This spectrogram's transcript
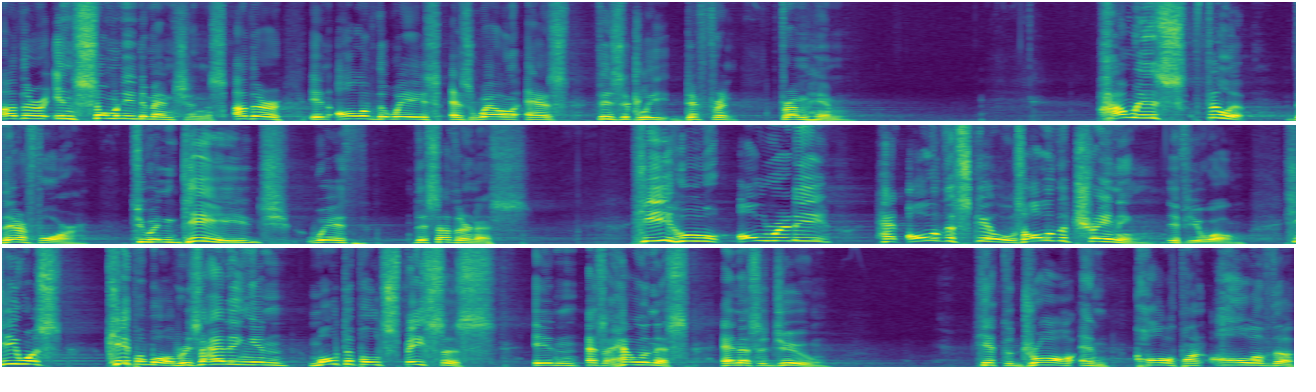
Other in so many dimensions, other in all of the ways, as well as physically different from him. How is Philip, therefore, to engage with this otherness? He who already had all of the skills, all of the training, if you will, he was capable of residing in multiple spaces in, as a Hellenist and as a Jew. He had to draw and call upon all of the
